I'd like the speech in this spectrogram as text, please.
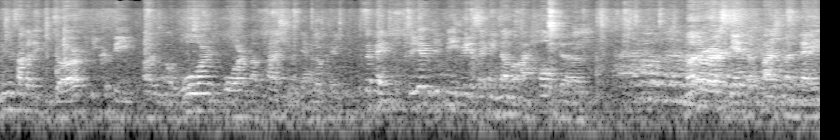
Meaning somebody deserve, it could be an award or a punishment，两个都可以。 It's okay. So here could you please read the second example? I hope the Murderers get the punishment they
